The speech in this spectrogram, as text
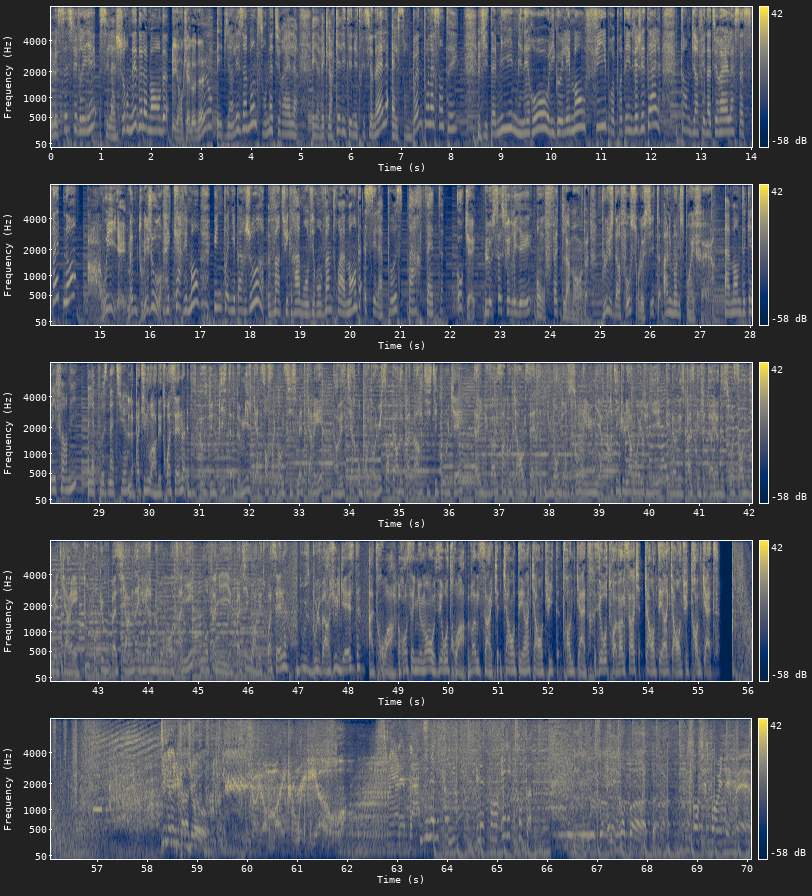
Le 16 février, c'est la journée de l'amande. Et en quel honneur? Eh bien, les amandes sont naturelles. Et avec leur qualité nutritionnelle, elles sont bonnes pour la santé. Vitamines, minéraux, oligoéléments, fibres, protéines végétales. Tant de bienfaits naturels, ça se fête, non? Ah oui, et même tous les jours. Carrément, une poignée par jour, 28 grammes ou environ 23 amandes, c'est la pause parfaite. Ok, le 16 février, on fête l'amande. Plus d'infos sur le site almonds.fr. Amandes de Californie, la pause nature. La patinoire des Trois Seines dispose d'une piste de 1456 mètres carrés, d'un vestiaire comprenant 800 paires de patins artistiques au hockey, taille du 25 au 47, d'une ambiance son et lumière particulièrement étudiée et d'un espace cafétéria de 70 mètres carrés. Tout pour que vous passiez un agréable moment entre amis ou en famille. Patinoire des Trois Seines, 12 boulevard Jules Guest à 3. Renseignements au 03 25 41 48 34. 03 25 41 48 34. Dynamique Radio. Dynamite Radio. Dynamique Radio, le son électropop. Le son électropop. 106.8 FM.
